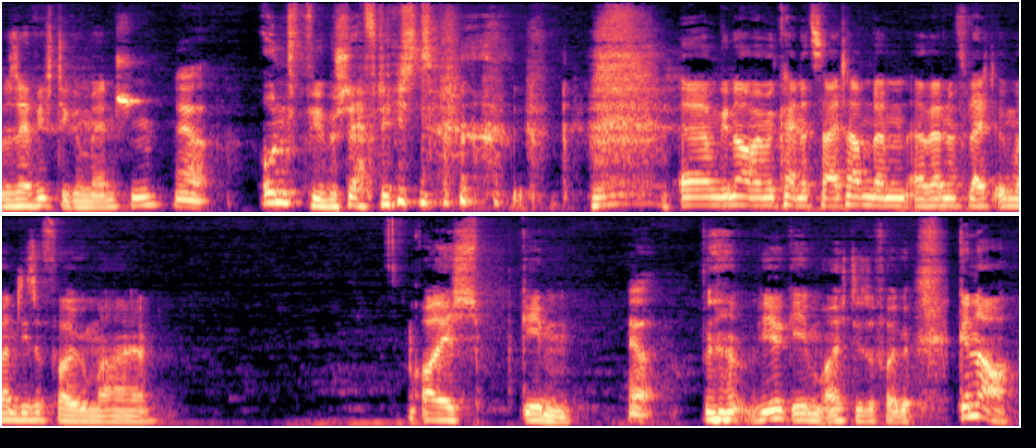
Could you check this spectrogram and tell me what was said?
sehr wichtige Menschen Ja. und viel beschäftigt. ähm, genau, wenn wir keine Zeit haben, dann äh, werden wir vielleicht irgendwann diese Folge mal euch geben. Ja. Wir geben euch diese Folge. Genau.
